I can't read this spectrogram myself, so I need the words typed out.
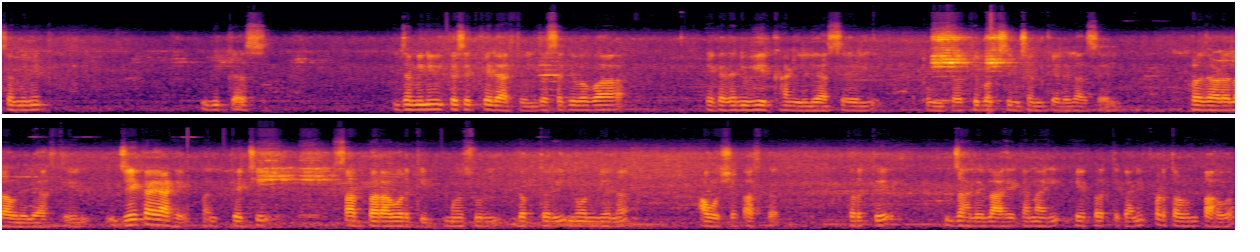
जमिनीत विकस जमिनी विकसित केल्या असतील. जसं की बाबा एखाद्याने विहीर खाणलेली असेल तुमचं ठिबक सिंचन केलेलं असेल फळझाडं लावलेली असतील जे काय आहे पण त्याची सातबारावरती महसूल दप्तरी नोंद घेणं आवश्यक असतं. तर ते झालेलं आहे का नाही हे प्रत्येकाने पडताळून पाहावं.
